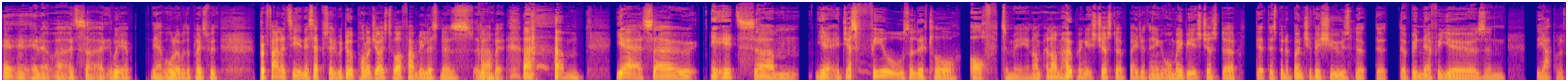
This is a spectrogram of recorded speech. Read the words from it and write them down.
you know, uh, it's uh, we're yeah all over the place with profanity in this episode. We do apologise to our family listeners a little bit. Um, yeah, so it, it's um, yeah, it just feels a little off to me, and I'm and I'm hoping it's just a beta thing, or maybe it's just a that there's been a bunch of issues that that, have been there for years, and the Apple have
